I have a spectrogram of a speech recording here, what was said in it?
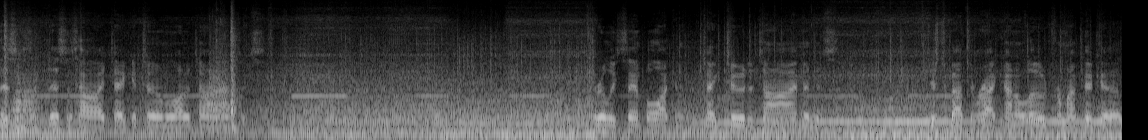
This is this is how I take it to them a lot of times. It's really simple. I can take two at a time and it's just about the right kind of load for my pickup.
